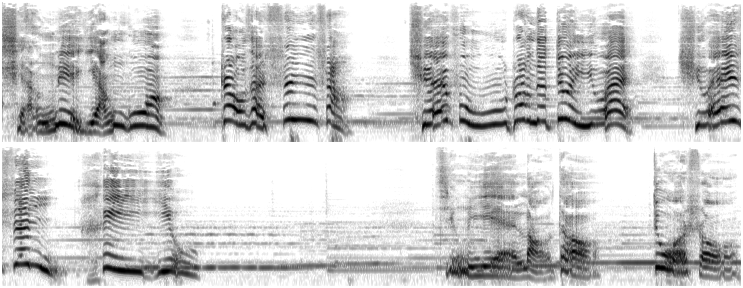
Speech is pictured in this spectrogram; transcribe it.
强烈阳光照在身上，全副武装的队员全身黑黝。经验老道，舵手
